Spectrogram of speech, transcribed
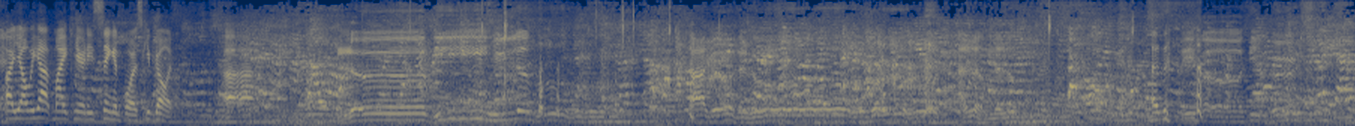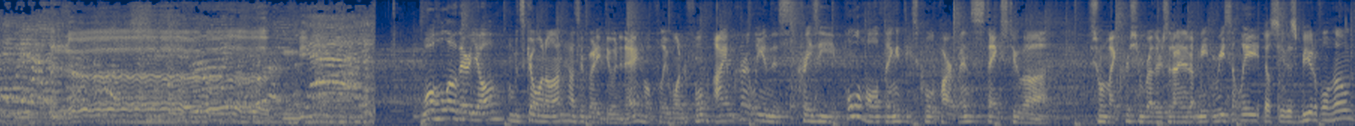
All right, yo, we got Mike here and he's singing for us. Keep going. I love thee, love. I love the Lord. I love the Lord. Because he first Well, hello there, y'all. What's going on? How's everybody doing today? Hopefully wonderful. I am currently in this crazy pool hall thing at these cool apartments, thanks to uh, just one of my Christian brothers that I ended up meeting recently. You'll see this beautiful home.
